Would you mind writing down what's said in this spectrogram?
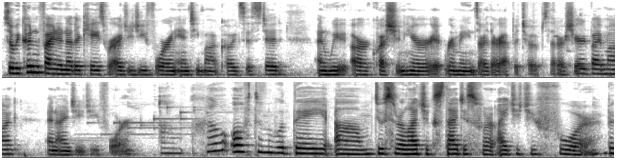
So we couldn't find another case where IgG4 and anti-MOG coexisted. And we, our question here it remains are there epitopes that are shared by MOG and IgG4? Um, how often would they um, do serologic studies for IgG4? Be-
